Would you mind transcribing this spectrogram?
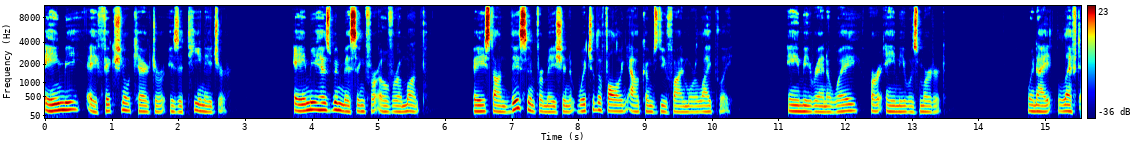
Amy, a fictional character, is a teenager. Amy has been missing for over a month. Based on this information, which of the following outcomes do you find more likely? Amy ran away or Amy was murdered? When I left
